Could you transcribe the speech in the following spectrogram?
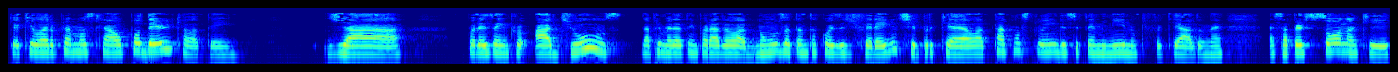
que aquilo era pra mostrar o poder que ela tem. Já, por exemplo, a Jules, na primeira temporada, ela não usa tanta coisa diferente porque ela tá construindo esse feminino que foi criado, né? Essa persona que,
